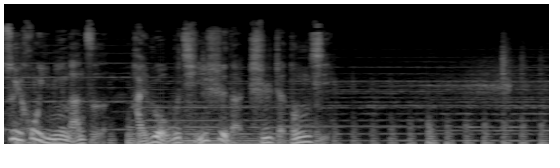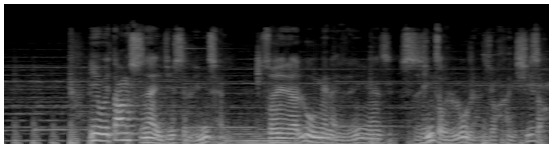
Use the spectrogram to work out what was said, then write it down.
最后一名男子还若无其事地吃着东西。因为当时呢已经是凌晨，所以呢路面的人员行走的路人就很稀少，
